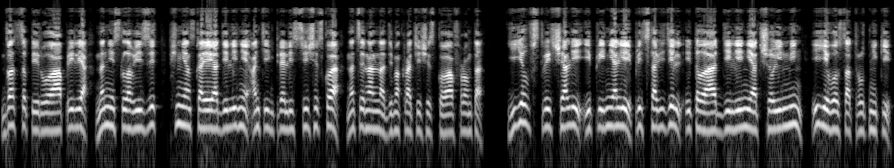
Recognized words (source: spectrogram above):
21 апреля нанесла визит в Хинянское отделение антиимпериалистического национально-демократического фронта. Ее встречали и приняли представитель этого отделения Чо Мин и его сотрудники.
